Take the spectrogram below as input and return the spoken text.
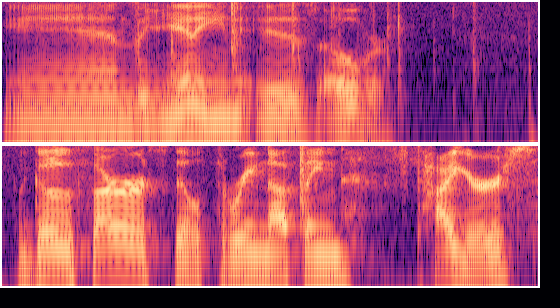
And the inning is over. We go to the third, still 3 nothing Tigers.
